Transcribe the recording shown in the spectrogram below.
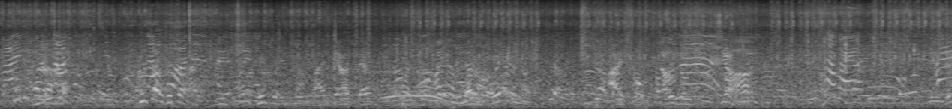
많이 짜고 안에는 달고 아, 내가, 내가. 아, 저, 나도 너무? 진짜 말고 할비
